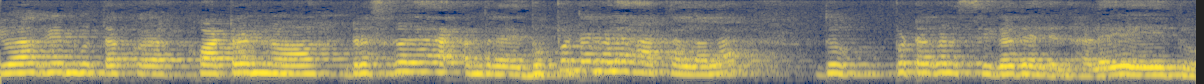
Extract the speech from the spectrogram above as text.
ಇವಾಗ ಏನು ಗೊತ್ತಾ ಕಾಟನ್ ಡ್ರೆಸ್ಗಳೇ ಅಂದರೆ ದುಪ್ಪಟ್ಟಗಳೇ ಹಾಕಲ್ಲಲ್ಲ, ದುಪ್ಪಟ್ಟಗಳು ಸಿಗೋದಿಲ್ಲ ಇದು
